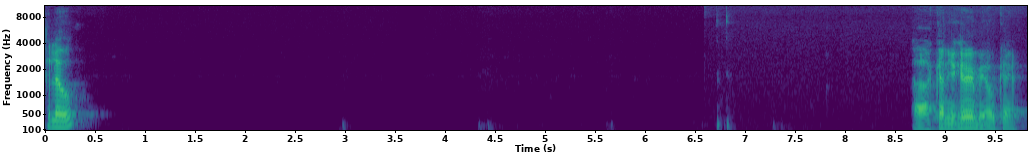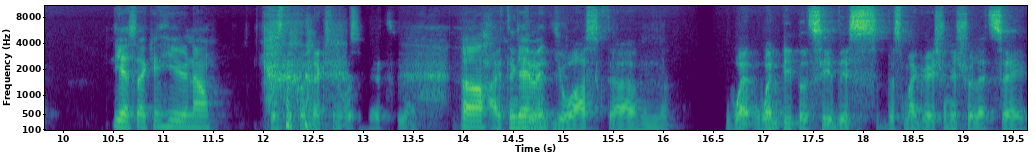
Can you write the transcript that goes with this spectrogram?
Hello? Uh, can you hear me okay? Yes, I can hear you now. Because the connection was a bit, yeah. Oh, I think you, you, asked um, when, when people see this, this migration issue, let's say,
